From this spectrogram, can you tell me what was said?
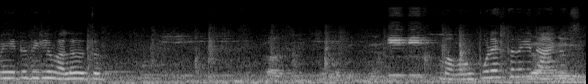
মেয়েটা দেখলে ভালো হতো। বাবা উপরে একটা থেকে ডাইনোসর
